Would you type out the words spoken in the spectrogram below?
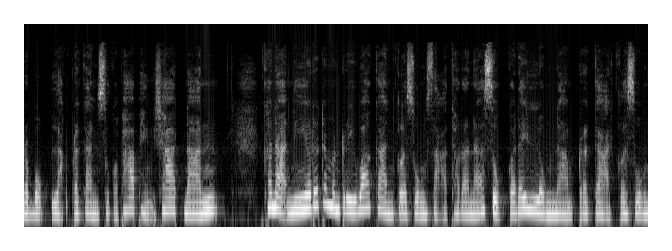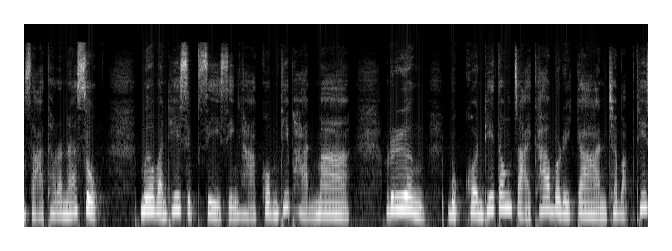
ระบบหลักประกันสุขภาพแห่งชาตินั้น ขณะนี้รัฐมนตรีว่าการกระทรวงสาธารณสุขก็ได้ลงนามประกาศกระทรวงสาธารณสุข เมื่อวันที่ 14 สิงหาคมที่ผ่านมา เรื่องบุคคลที่ต้องจ่ายค่าบริการฉบับที่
